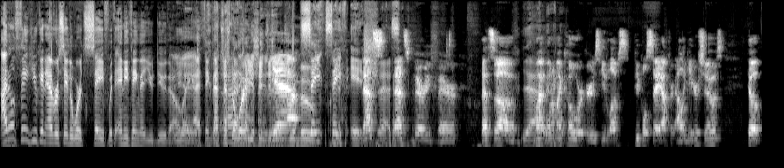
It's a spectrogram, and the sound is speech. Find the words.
I don't think you can ever say the word safe with anything that you do, though. Like, Yeah. I think that's just a word you should just. Yeah. remove. safe safe ish. That's Yes. that's very fair. That's uh Yeah. my, one of my coworkers. He loves people say after alligator shows, he'll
